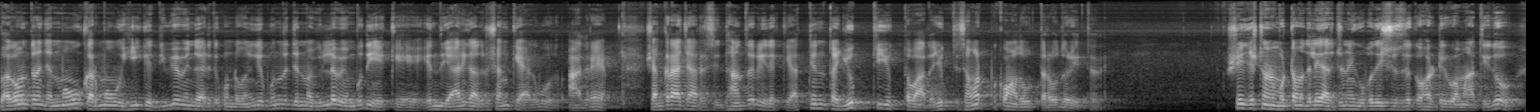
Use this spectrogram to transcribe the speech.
ಭಗವಂತನ ಜನ್ಮವೂ, ಕರ್ಮವೂ ಹೀಗೆ ದಿವ್ಯವೆಂದು ಅರಿತುಕೊಂಡವನಿಗೆ ಪುನರ್ಜನ್ಮವಿಲ್ಲವೆಂಬುದು ಏಕೆ ಎಂದು ಯಾರಿಗಾದರೂ ಶಂಕೆ ಆಗಬಹುದು ಆದರೆ ಶಂಕರಾಚಾರ್ಯ ಸಿದ್ಧಾಂತದಲ್ಲಿ ಇದಕ್ಕೆ ಅತ್ಯಂತ ಯುಕ್ತಿಯುಕ್ತವಾದ ಯುಕ್ತಿ ಸಮರ್ಪಕವಾದ ಉತ್ತರವು ದೊರೆಯುತ್ತದೆ. ಶ್ರೀಕೃಷ್ಣನು ಮೊಟ್ಟಮೊದಲೇ ಅರ್ಜುನಿಗೆ ಉಪದೇಶಿಸುವುದಕ್ಕೆ ಹೊರಟಿರುವ ಮಾತಿದು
